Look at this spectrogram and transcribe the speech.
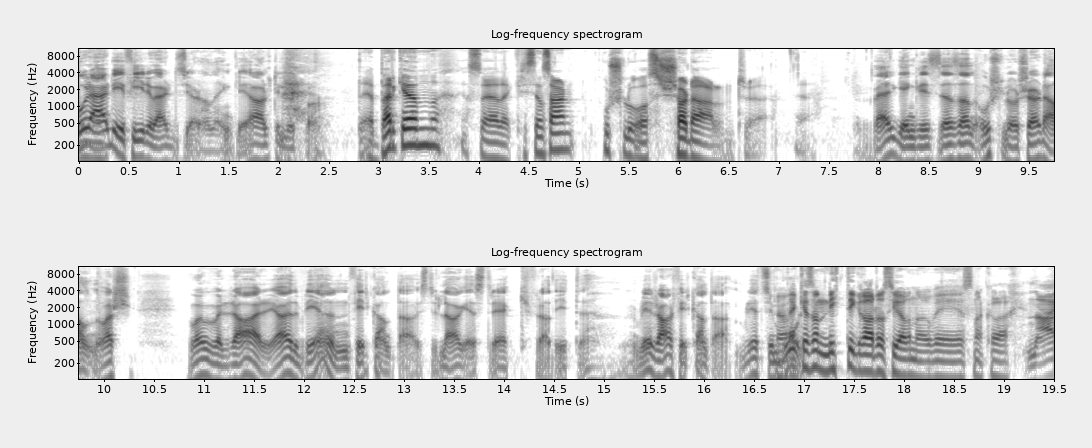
Hvor er de fire verdenshjørnene, egentlig? Jeg har alltid lurt på. Det er Bergen, så er det Kristiansand, Oslo og Stjørdal, tror jeg. Ja. Bergen, Kristiansand, Oslo og Stjørdal. Det var vel rar Ja, det blir en firkant da, hvis du lager strek fra dit. Det blir en rar firkant, da. Det blir et symbol. det er ikke sånn 90-gradershjørner vi snakker her. Nei,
